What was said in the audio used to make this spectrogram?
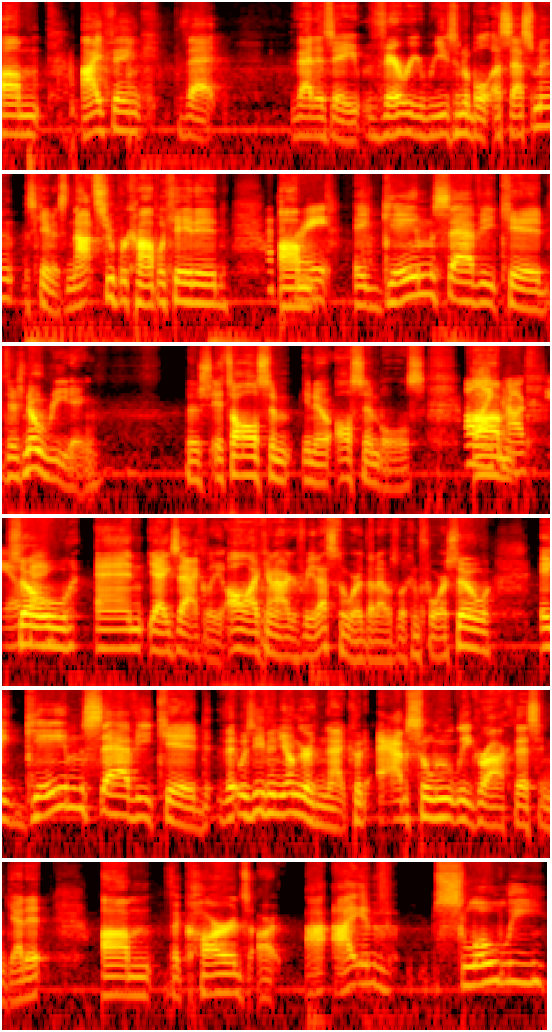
Um, I think that that is a very reasonable assessment. This game is not super complicated. That's um, great. A game savvy kid. There's no reading. There's it's all some you know all symbols. All Um, iconography, So and yeah, exactly. All iconography. That's the word that I was looking for. So a game savvy kid that was even younger than that could absolutely grok this and get it. Um, the cards are. I, I am slowly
